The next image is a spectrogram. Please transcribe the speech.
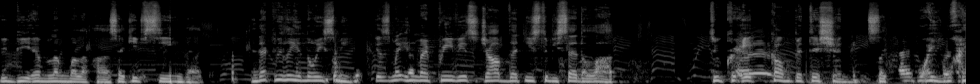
BBM lang malakas. I keep seeing that, and that really annoys me because my in my previous job that used to be said a lot to create uh, competition. It's like why why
